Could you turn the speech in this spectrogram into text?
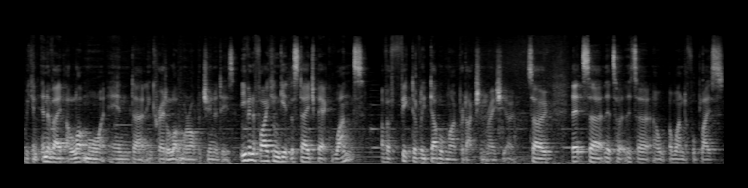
we can innovate a lot more and, uh, and create a lot more opportunities. Even if I can get the stage back once I've effectively doubled my production ratio. So that's, that's, a, that's a, a wonderful place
